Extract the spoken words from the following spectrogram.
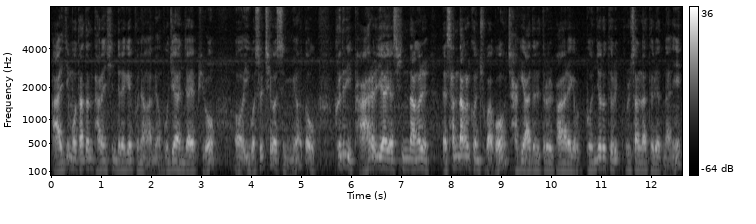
알지 못하던 다른 신들에게 분양하며 무죄한 자의 피로 어, 이곳을 채웠으며 또 그들이 바알을 위하여 신당을 산당을 건축하고 자기 아들들을 바알에게 번제로 불살라 드렸나니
